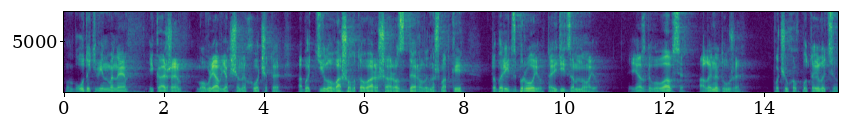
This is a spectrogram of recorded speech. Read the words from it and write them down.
будить він мене і каже, мовляв, якщо не хочете, аби тіло вашого товариша роздерли на шматки, то беріть зброю та йдіть за мною. Я здивувався, але не дуже. Почухав потилицю,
